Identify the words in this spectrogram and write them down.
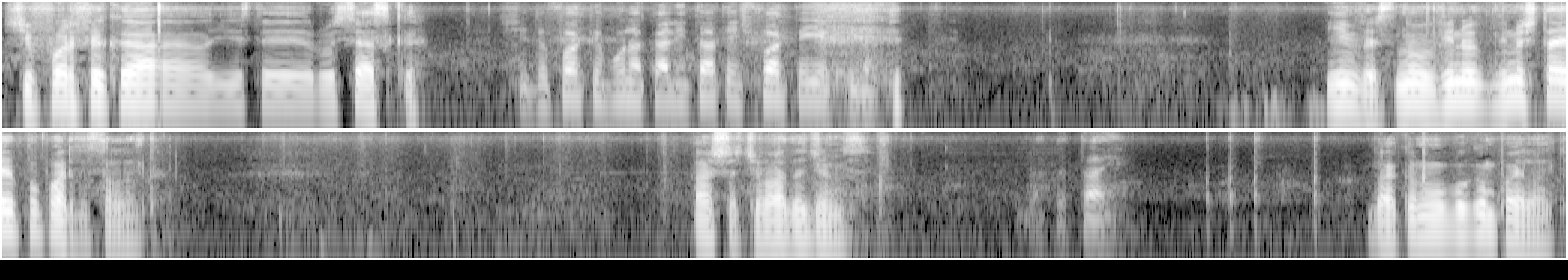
Și forfeca este rusească. Și de foarte bună calitate și foarte ieftină. Invers. Nu, vină, vină și taie pe partea cealaltă. Așa, ceva de genul. ăsta. Dacă tai. Dacă nu mă băgăm pe ailaltă.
